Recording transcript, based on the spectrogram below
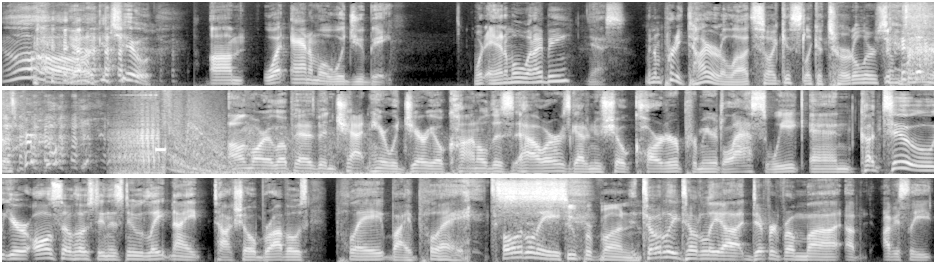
Oh, look at you. Um, what animal would you be? What animal would I be? Yes. I mean, I'm pretty tired a lot, so I guess like a turtle or something. Alan Mario Lopez been chatting here with Jerry O'Connell this hour. He's got a new show, Carter, premiered last week. And cut two, you're also hosting this new late night talk show, Bravo's Play by Play. totally, super fun. totally, totally uh, different from uh, obviously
